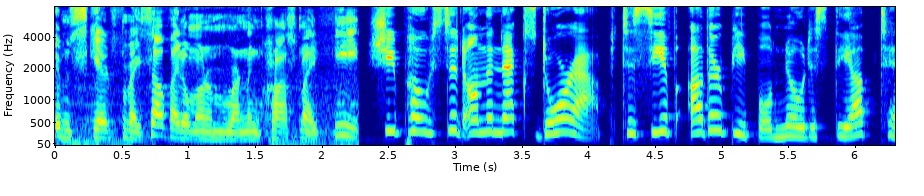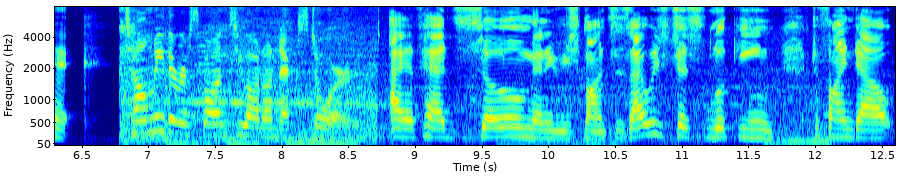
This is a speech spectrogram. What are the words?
am scared for myself. I don't want them running across my feet. She posted on the Nextdoor app to see if other people noticed the uptick. Tell me the response you got on Nextdoor. I have had so many responses. I was just looking to find out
